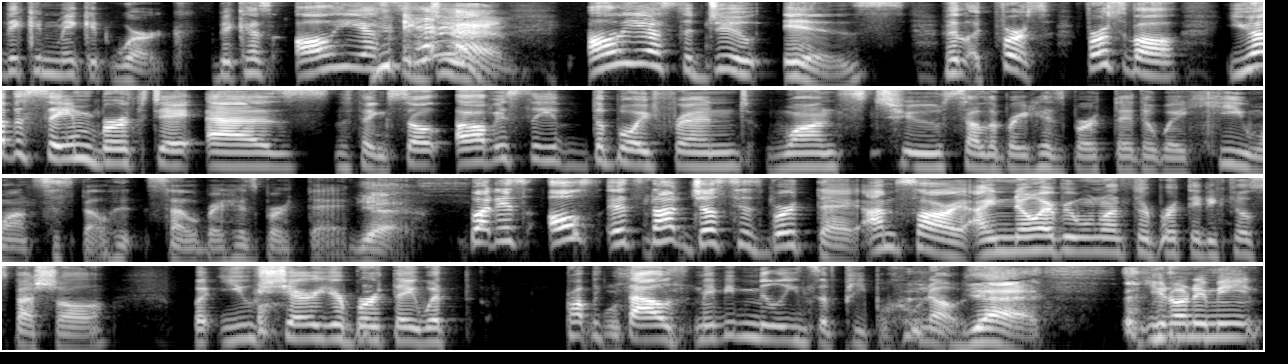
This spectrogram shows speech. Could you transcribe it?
they can make it work because all he has you to can. do all he has to do is like first first of all you have the same birthday as the thing so obviously the boyfriend wants to celebrate his birthday the way he wants to spell his, celebrate his birthday Yes. but it's also it's not just his birthday i'm sorry i know everyone wants their birthday to feel special but you share your birthday with probably thousands maybe millions of people who knows Yes. You know what i mean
